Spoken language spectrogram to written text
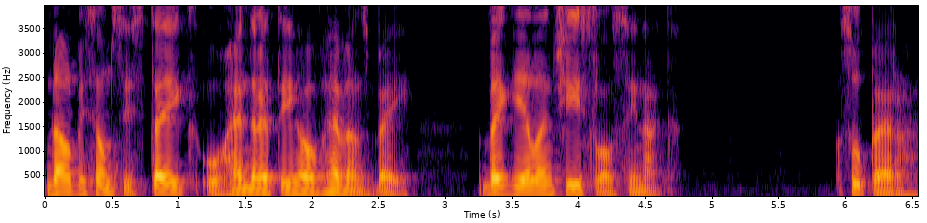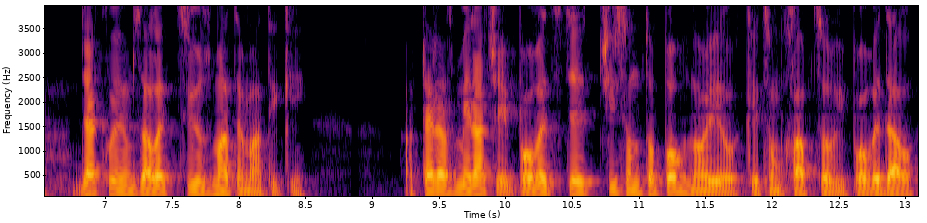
dal by som si steak u Henrettyho v Heavens Bay. Vek je len číslo, synak. Super, ďakujem za lekciu z matematiky. A teraz mi radšej povedzte, či som to pohnojil, keď som chlapcovi povedal,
